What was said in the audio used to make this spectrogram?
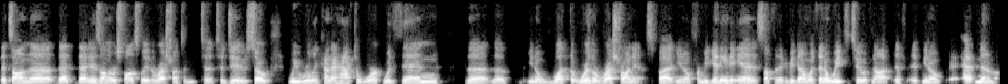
that's on the that that is on the responsibility of the restaurant to to, to do. So we really kind of have to work within the the you know what the where the restaurant is. But you know from beginning to end, it's something that can be done within a week to two, if not if, if you know at minimum.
